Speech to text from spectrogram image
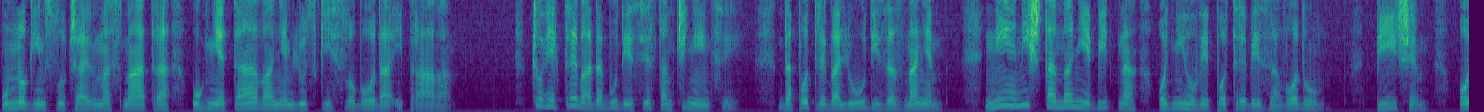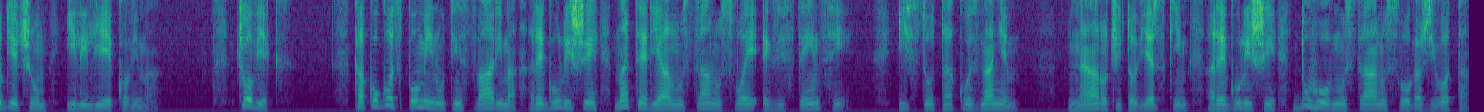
u mnogim slučajevima smatra ugnjetavanjem ljudskih sloboda i prava. Čovjek treba da bude svjestan činjenici da potreba ljudi za znanjem nije ništa manje bitna od njihove potrebe za vodom, pićem, odjećom ili lijekovima. Čovjek, kako god spomenutim stvarima reguliše materijalnu stranu svoje egzistencije, isto tako znanjem, naročito vjerskim, reguliše duhovnu stranu svoga života.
